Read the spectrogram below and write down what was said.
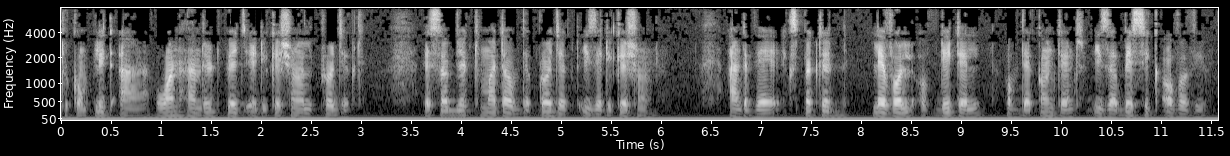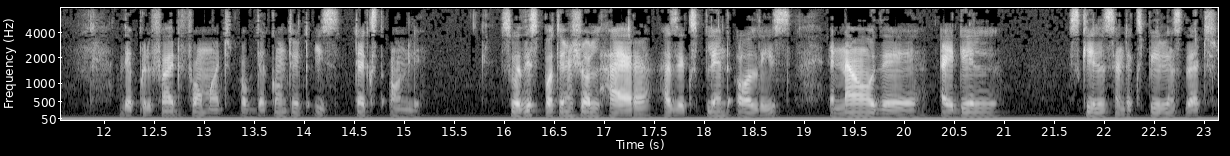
to complete a 100 page educational project. The subject matter of the project is educational and the expected level of detail of the content is a basic overview. The preferred format of the content is text only. So this potential hirer has explained all this and now the ideal skills and experience that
